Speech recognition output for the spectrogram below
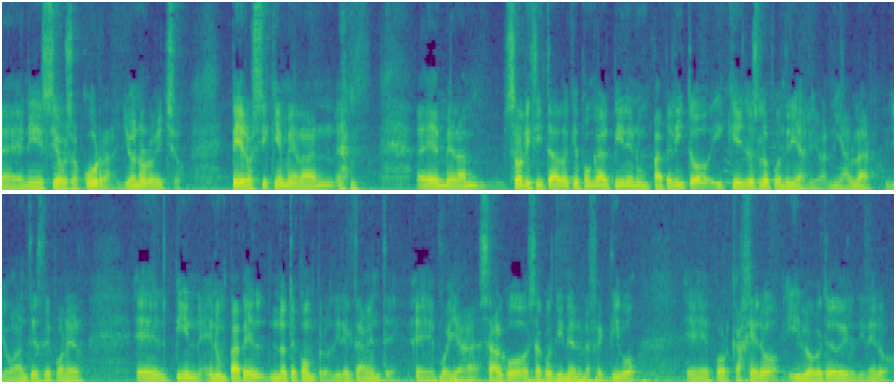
Eh, ni se os ocurra, yo no lo he hecho, pero sí que me lo han Eh, me lo han solicitado que ponga el pin en un papelito y que ellos lo pondrían. Yo, ni hablar. Yo antes de poner el pin en un papel no te compro directamente. Eh, voy a salgo, saco dinero en efectivo eh, por cajero y luego te doy el dinero.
